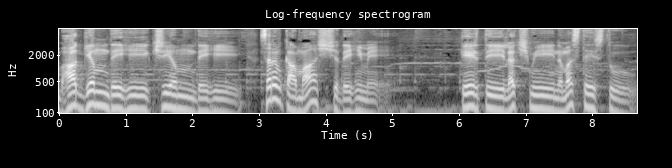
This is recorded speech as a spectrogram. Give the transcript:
भाग्यम देहि क्षियम देहि सर्व कामाश्य देहि में। कीर्ति, लक्ष्मी नमस्तेस्तु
